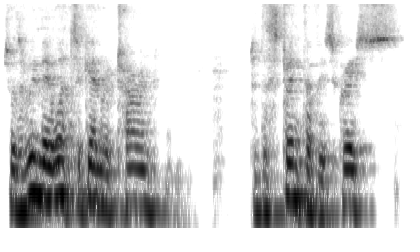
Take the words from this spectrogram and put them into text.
so that we may once again return to the strength of His grace,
